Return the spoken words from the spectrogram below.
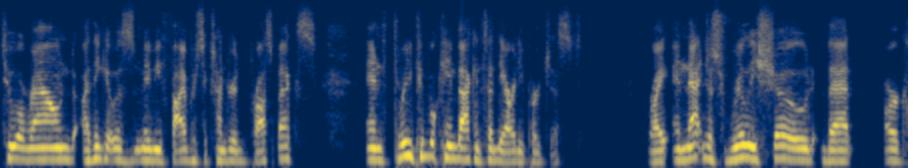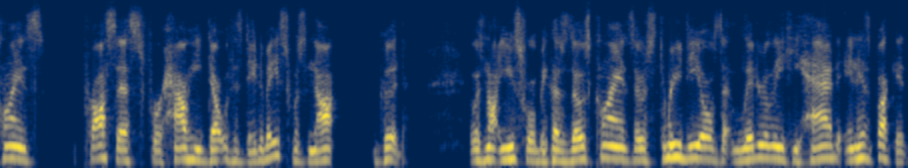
to around, I think it was maybe five or 600 prospects. And three people came back and said they already purchased, right? And that just really showed that our client's process for how he dealt with his database was not good. It was not useful because those clients, those three deals that literally he had in his bucket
